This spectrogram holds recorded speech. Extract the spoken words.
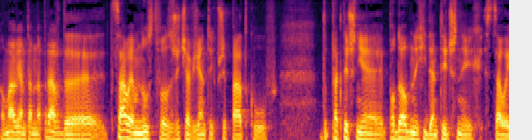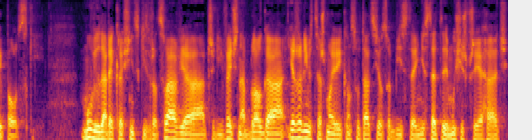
Omawiam tam naprawdę całe mnóstwo z życia wziętych przypadków, praktycznie podobnych, identycznych z całej Polski. Mówił Darek Kraśnicki z Wrocławia, czyli wejdź na bloga. Jeżeli chcesz mojej konsultacji osobistej, niestety musisz przyjechać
